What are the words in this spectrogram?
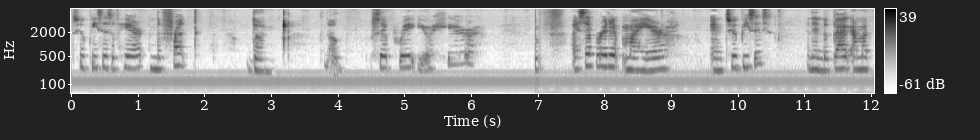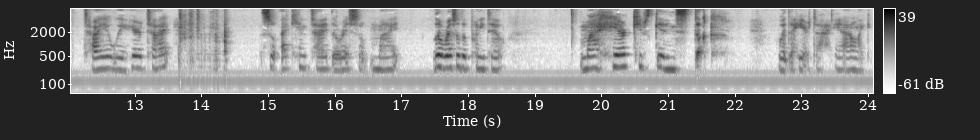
two pieces of hair in the front. Done. Now separate your hair. I separated my hair in two pieces and then the back I'm gonna tie it with hair tie so I can tie the rest of my the rest of the ponytail. My hair keeps getting stuck with the hair tie and I don't like it.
